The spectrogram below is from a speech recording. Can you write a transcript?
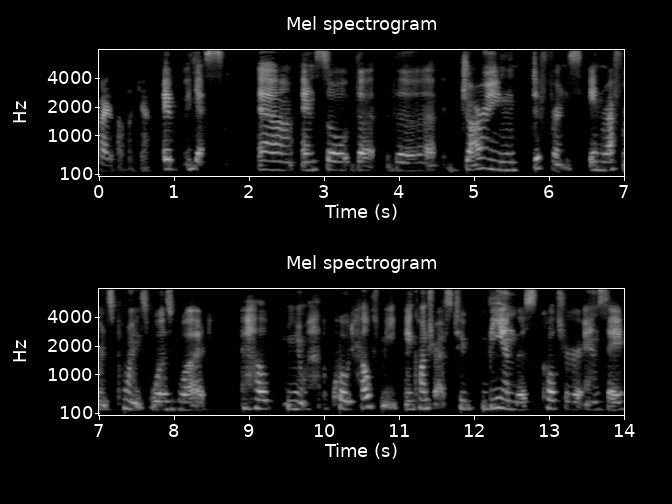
By the public yeah. If, yes. Uh, and so the the jarring difference in reference points was what helped you know quote helped me in contrast to be in this culture and say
